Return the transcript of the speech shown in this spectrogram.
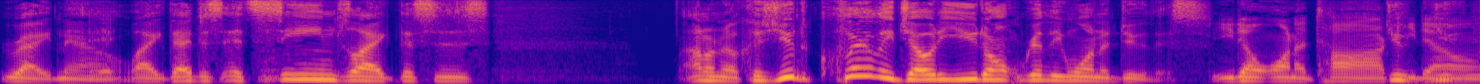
right now. Like that just, it seems like this is, I don't know, because you clearly, Jody, you don't really want to do this. You don't want to talk. You, don't.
